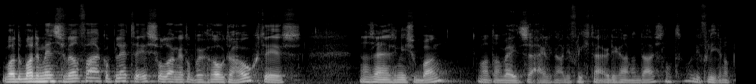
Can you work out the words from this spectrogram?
Wat, waar de mensen wel vaak op letten is, zolang het op een grote hoogte is, dan zijn ze niet zo bang. Want dan weten ze eigenlijk, nou die vliegtuigen die gaan naar Duitsland. Die vliegen op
